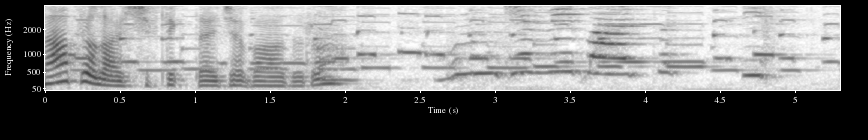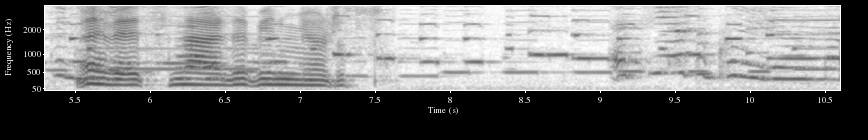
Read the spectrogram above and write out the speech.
Ne yapıyorlar çiftlikte acaba Duru? Bunun kemiği artık bitti. Evet, nerede bilmiyoruz. Atıyordu kuyruğuna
